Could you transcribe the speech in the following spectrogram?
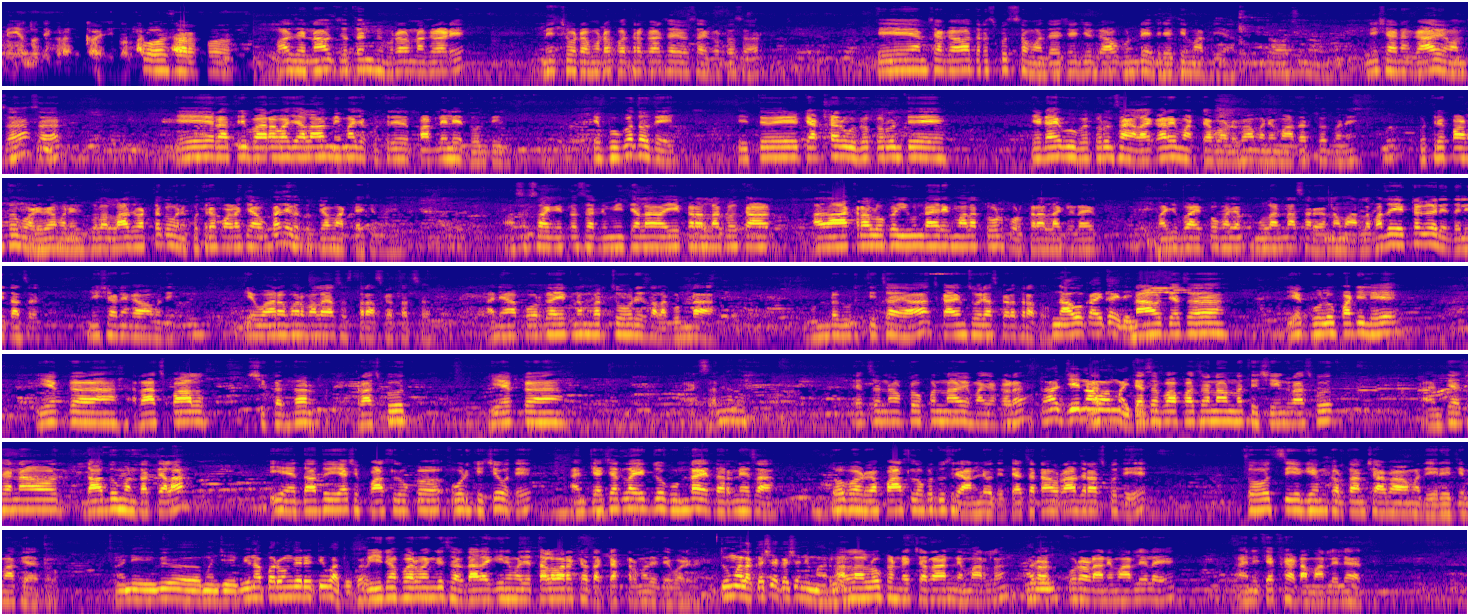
मी येतो तिकडं काळजी करू हो सर हो. माझं नाव जतन भीमराव नगराडे. मी छोटा मोठा पत्रकारचा व्यवसाय करतो सर. ते आमच्या गावात रसपूत समाजाचे जे गाव गुंडे आहेत रेती माफिया. निशाणा गाव आहे आमचं सर. हे रात्री बारा वाजेला मी माझे कुत्रे पाडलेले आहेत दोन तीन ते भुकत होते. तिथे ट्रॅक्टर उभं करून ते ते डायग उभे करून सांगायला का रे माट्या पाडव्या म्हणे मादर शोध म्हणे कुत्रे पाडतो पाडव्या म्हणे तुला लाज वाटतं का म्हणे कुत्र्या पाडायची अवकाश आहे का तुमच्या माट्याची म्हणे असं सांगितलं सर मी त्याला हे करायला लागलो का अकरा लोक येऊन डायरेक्ट मला तोडफोड करायला लागले डायरेक्ट माझी बायको माझ्या मुलांना सर्वांना मारलं. माझं एकटं घर आहे दलिताचं निशाणे गावामध्ये. हे वारंवार मला असंच त्रास करतात सर आणि हा पोरगा एक नंबर चोर आहे साला गुंडा. गुंड वृत्तीचा आहे हा. कायम चोऱ्यास करत राहतो. नाव काय काय नाव त्याचं एक गोलू पाटील आहे. एक अं, राजपाल सिकंदर राजपूत. एक अं, काय सांगणार आहे? त्याचं नाव टोपण नाव आहे माझ्याकडं. हा जे नाव माहिती आहे. त्याचं बापाचं नाव नथे सिंग राजपूत. आणि त्याचं नाव दादू म्हणतात त्याला. हे दादू हे असे पाच लोक ओळखीचे होते. आणि त्याच्यातला एक जो गुंडा आहे धरण्याचा तो बडव्या पाच लोक दुसरे आणले होते. त्याचं नाव राज राजपूत. आहे तोच गेम करतो आमच्या गावामध्ये रेती माफिया तो. आणि वि- म्हणजे विना परवानगी रेती वाहतो का? विना परवानगी सर दादागिरीमध्ये तलवार ठेवतात ट्रॅक्टरमध्ये ते बडवे तुम्हाला कशा कशाने मारला? मला लोखंडाच्या राडने मारलं अजून? मारलेलं आहे आणि त्या फॅटा मारलेल्या आहेत.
